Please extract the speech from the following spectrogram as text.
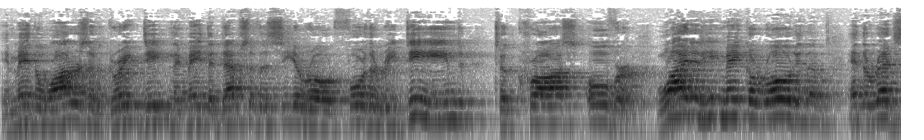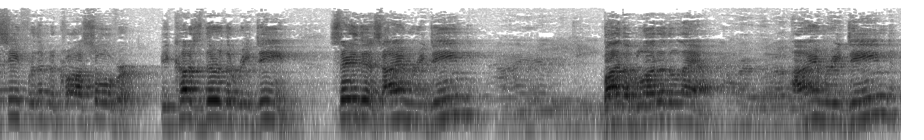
He made the waters of great deep, and they made the depths of the sea a road for the redeemed to cross over. Why did he make a road in the in the Red Sea for them to cross over? Because they're the redeemed. Say this: I am redeemed by the blood of the Lamb. I am redeemed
